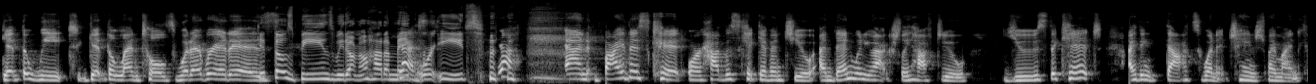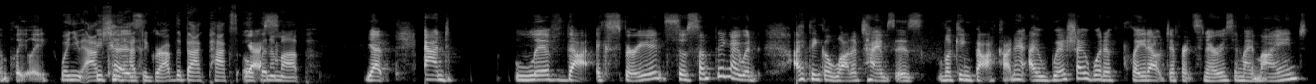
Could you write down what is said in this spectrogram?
get the wheat, get the lentils, whatever it is. Get those beans we don't know how to make Yes. or eat. yeah. And buy this kit or have this kit given to you. And then when you actually have to use the kit, I think that's when it changed my mind completely. when you actually had to grab the backpacks, open Yes. them up. Yep. And live that experience. So something I would I think a lot of times is looking back on it, I wish I would have played out different scenarios in my mind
